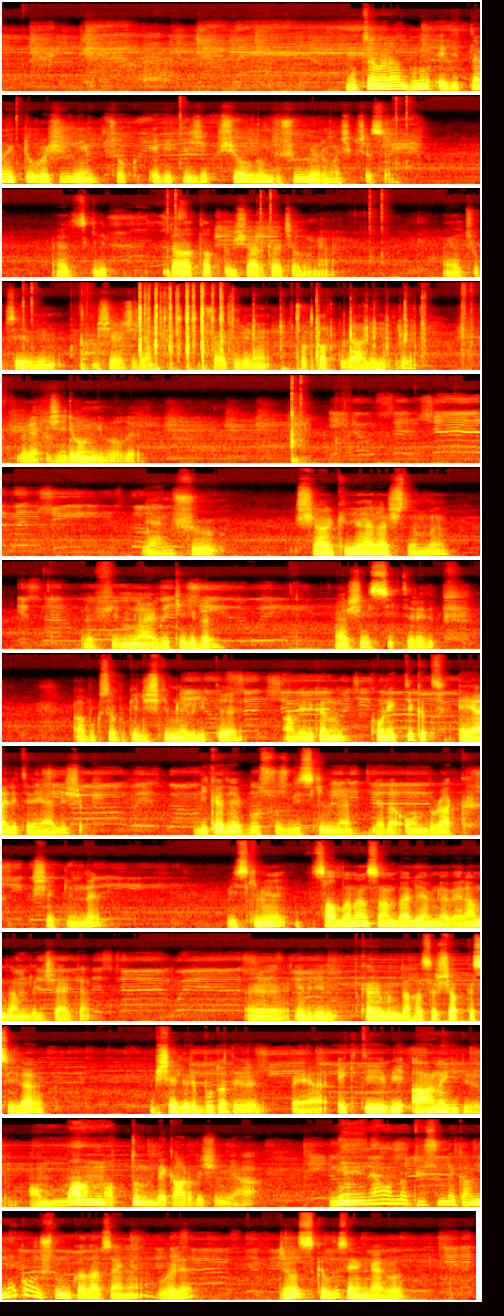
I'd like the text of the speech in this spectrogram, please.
Muhtemelen bunu editlemekle uğraşır mıyım? Çok editleyecek bir şey olduğunu düşünmüyorum açıkçası. Evet gidip daha tatlı bir şarkı açalım ya. Evet çok sevdiğim bir şey açacağım. Bu şarkı beni çok tatlı bir hale getiriyor. Böyle jelibon gibi oluyor. Yani şu şarkıyı her açtığımda böyle filmlerdeki gibi her şeyi siktir edip abuk sabuk ilişkimle birlikte Amerika'nın Connecticut eyaletine yerleşip bir kadeh buzsuz viskimle ya da on durak şeklinde viskimi sallanan sandalyemle verandamda içerken eee, ne bileyim karımın da hasır şapkasıyla bir şeyleri budadığı veya ektiği bir ana gidiyorum. Amma anlattım be kardeşim ya. Ne ne anlatıyorsun be kardeşim? Ne konuştun bu kadar sen ya böyle? Canın sıkıldı senin galiba.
